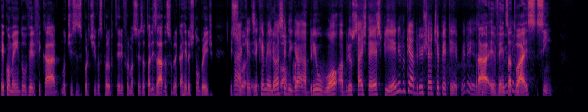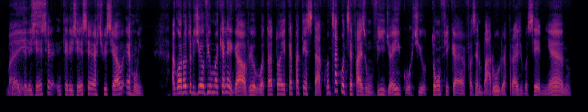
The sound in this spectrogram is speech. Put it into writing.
Recomendo verificar notícias esportivas para obter informações atualizadas sobre a carreira de Tom Brady e ah, sua. Quer dizer que é melhor você ligar, abrir o, wall, abrir o site da ESPN do que abrir o chat GPT. Beleza. Para eventos atuais, sim. Mas... É, inteligência, inteligência artificial é ruim. Agora, outro dia eu vi uma que é legal, viu? Vou tô aí até para testar. Quando, sabe quando você faz um vídeo aí, curte, e o tom fica fazendo barulho atrás de você, miando,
